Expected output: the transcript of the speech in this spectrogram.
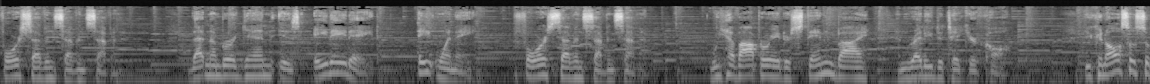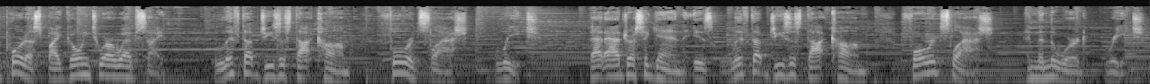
4777. That number again is 888 818 4777. We have operators standing by and ready to take your call. You can also support us by going to our website, liftupjesus.com forward slash reach. That address again is liftupjesus.com forward slash and then the word reach.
